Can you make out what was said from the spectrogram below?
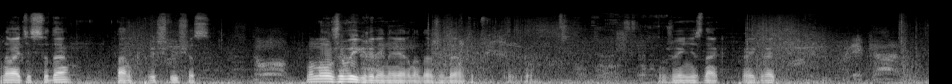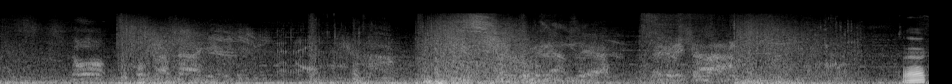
Давайте сюда. Танк пришлю сейчас. Ну, мы уже выиграли, наверное, даже, да. Тут, как бы, уже я не знаю, как проиграть. Так.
